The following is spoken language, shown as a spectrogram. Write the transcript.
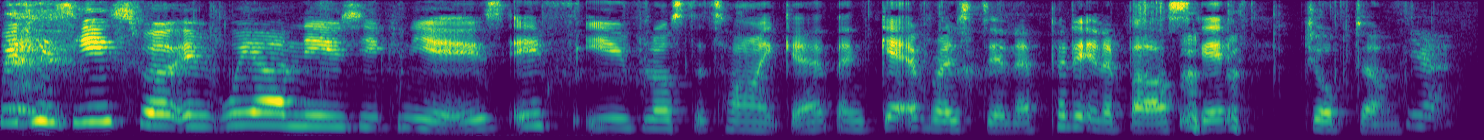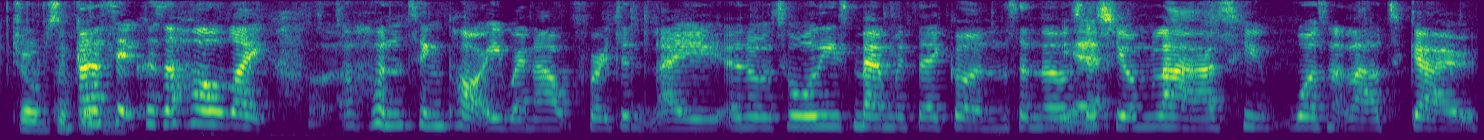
Which is useful. In, we are news you can use. If you've lost a tiger, then get a roast dinner, put it in a basket. job done. Yeah. Job's a That's it, because a whole like hunting party went out for it, didn't they? And there was all these men with their guns, and there was Yeah. this young lad who wasn't allowed to go,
